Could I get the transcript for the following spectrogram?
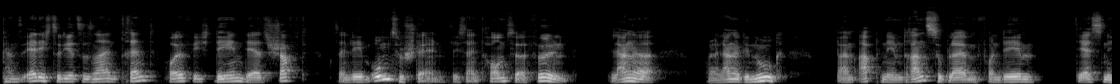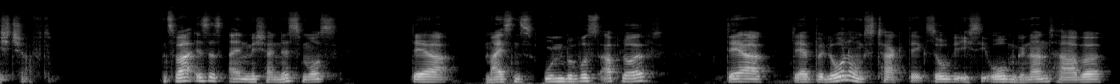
ganz ehrlich zu dir zu sein, trennt häufig den, der es schafft, sein Leben umzustellen, sich seinen Traum zu erfüllen, lange oder lange genug beim Abnehmen dran zu bleiben von dem, der es nicht schafft. Und zwar ist es ein Mechanismus, der meistens unbewusst abläuft, der der Belohnungstaktik, so wie ich sie oben genannt habe,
